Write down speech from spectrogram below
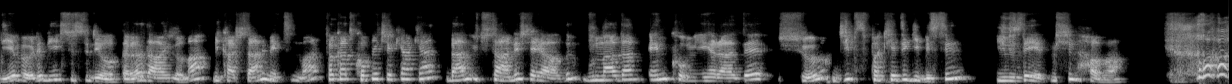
diye böyle bir süslü diyaloglara dahil olan birkaç tane metin var. Fakat kopya çekerken ben üç tane şey aldım. Bunlardan en komiği herhalde şu. Cips paketi gibisin %70'in hava.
